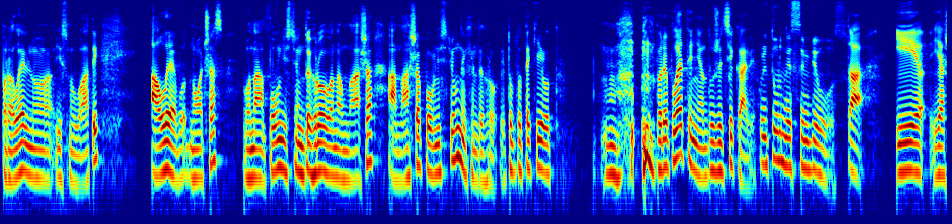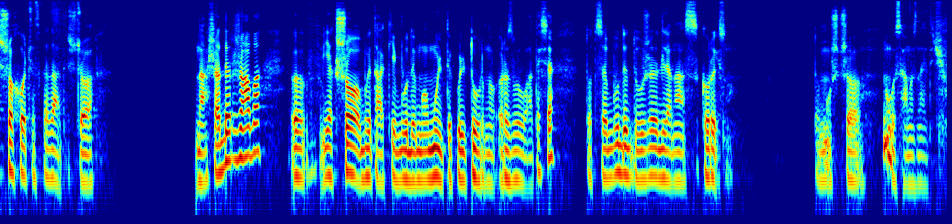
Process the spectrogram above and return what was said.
паралельно існувати. Але водночас вона повністю інтегрована в наша, а наша повністю в них інтегрована. Тобто такі от переплетення дуже цікаві. Культурний симбіоз. Так. І я що хочу сказати, що наша держава, е, якщо ми так і будемо мультикультурно розвиватися, то це буде дуже для нас корисно. Тому що, ну, ви самі знаєте чому.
